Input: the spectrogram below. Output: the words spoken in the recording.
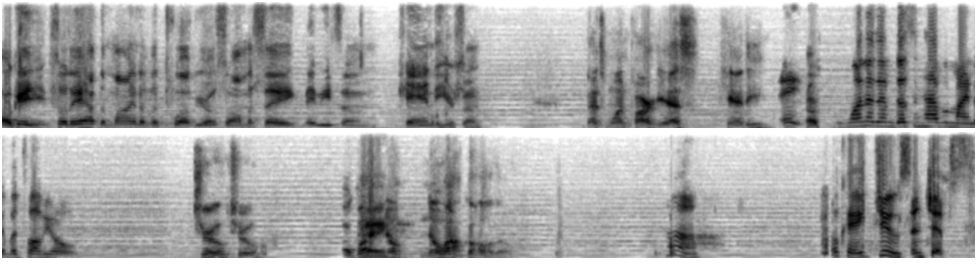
Okay, so they have the mind of a 12 year old. So I'm gonna say maybe some candy or something. That's one part. Yes, candy. Hey, Oh. one of them doesn't have a mind of a 12 year old. True, true. But Okay. no no alcohol though. Huh. Okay, juice and chips.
